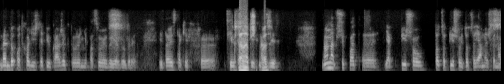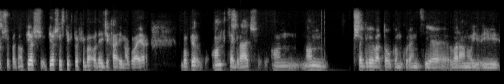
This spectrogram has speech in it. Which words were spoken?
będą odchodzić te piłkarze, które nie pasują do jego gry. I to jest takich e, kilka na takich nazwisk. No na przykład e, jak piszą, to co piszą i to co ja myślę na przykład, no pierwszy, pierwszy z tych to chyba odejdzie Harry Maguire, bo on chce grać, on, on przegrywa tą konkurencję Varanu i, i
